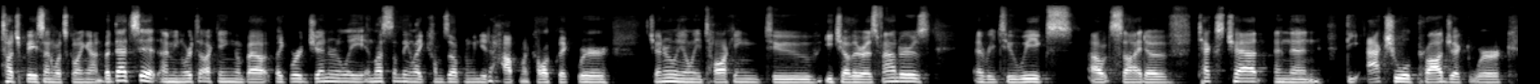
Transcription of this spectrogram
touch base on what's going on. But that's it. I mean we're talking about like we're generally unless something like comes up and we need to hop on a call quick we're generally only talking to each other as founders every two weeks outside of text chat. And then the actual project work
